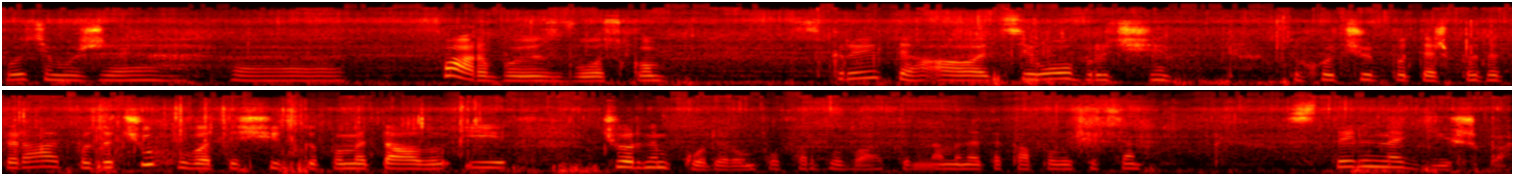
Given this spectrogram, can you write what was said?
потім уже е, фарбою з воском скрити, а ці обручі то хочу теж позачухувати щіткою по металу і чорним кольором пофарбувати. На мене така вийде стильна діжка.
